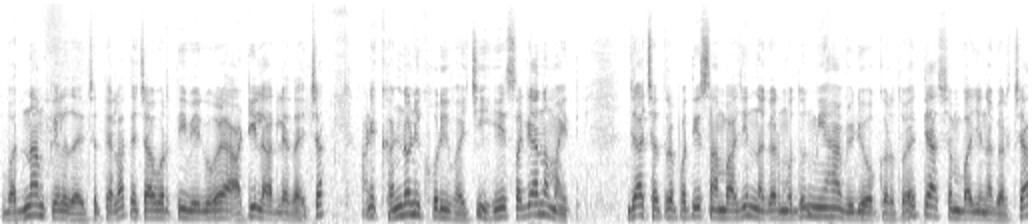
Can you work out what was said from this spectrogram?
बदनाम केलं जायचं त्याला त्याच्यावरती वेगवेगळ्या अटी लादल्या जायच्या आणि खंडणीखोरी व्हायची हे सगळ्यांना माहिती. ज्या छत्रपती संभाजीनगरमधून मी हा व्हिडिओ करतो आहे त्या संभाजीनगरच्या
